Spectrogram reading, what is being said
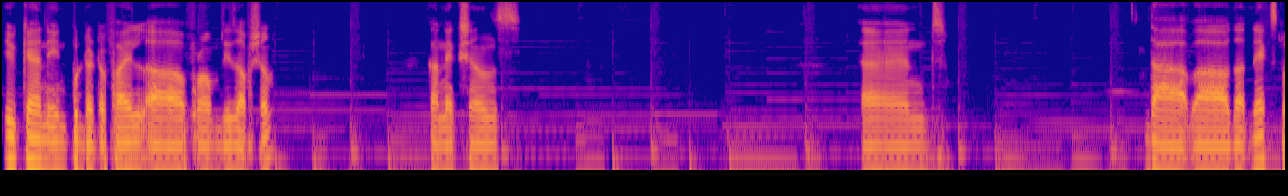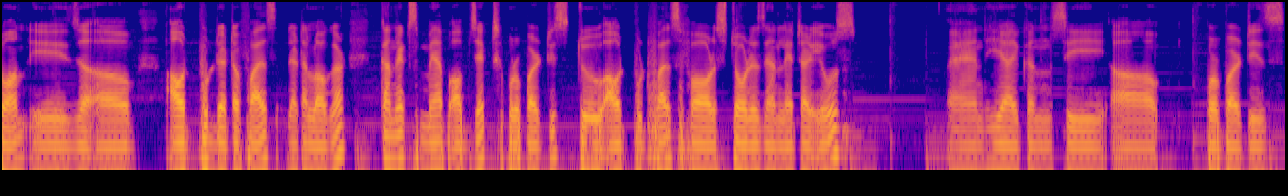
You can input data file uh, from this option. Connections and the uh, the next one is uh, output data files data logger connects map object properties to output files for storage and later use. And here you can see uh, properties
